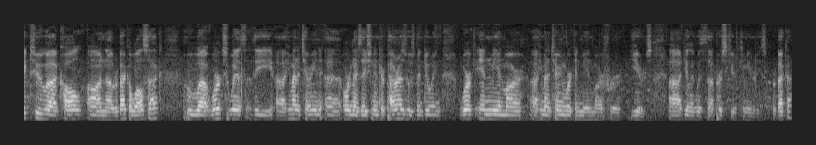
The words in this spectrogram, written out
like to uh, call on uh, Rebecca Walsack, who uh, works with the uh, humanitarian uh, organization Inter Pares, who's been doing work in Myanmar, uh, humanitarian work in Myanmar for years, dealing with persecuted communities. Rebecca?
